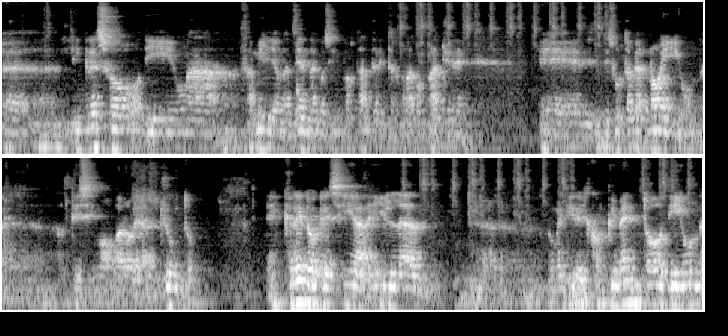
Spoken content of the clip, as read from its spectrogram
eh, l'ingresso di una famiglia, un'azienda così importante all'interno della compagine eh, risulta per noi un eh, altissimo valore aggiunto e credo che sia il, eh, dire, il compimento di un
